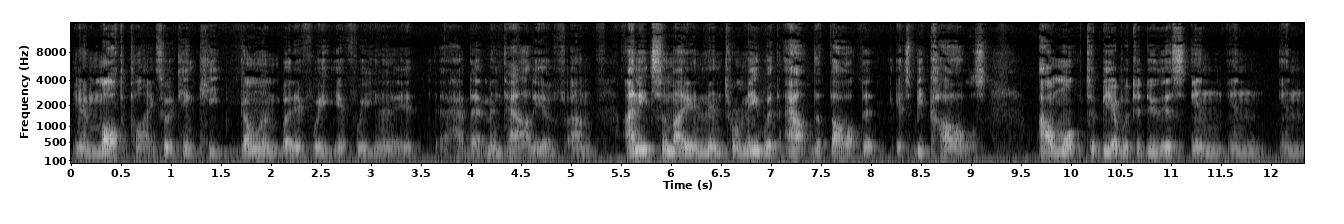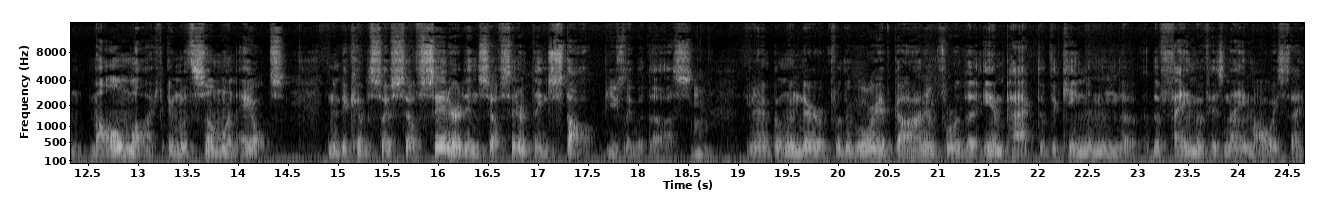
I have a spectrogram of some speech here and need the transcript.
you know multiplying so it can keep going. But if we if we you know it, have that mentality of um, i need somebody to mentor me without the thought that it's because i want to be able to do this in in in my own life and with someone else. And it becomes so self-centered and self-centered things stop usually with us. Mm. You know but when they're for the glory of god and for the impact of the kingdom and the the fame of his name i always say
